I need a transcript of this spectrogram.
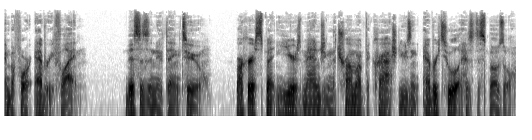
and before every flight. This is a new thing, too. Barker has spent years managing the trauma of the crash using every tool at his disposal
